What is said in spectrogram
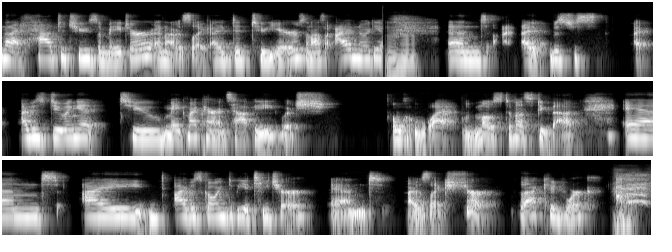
then I had to choose a major, and I was like, I did two years, and I was like, I have no idea. Mm-hmm. And I, I, was just, I, I was doing it to make my parents happy, which what most of us do that. And I, I was going to be a teacher, and I was like, sure, that could work.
